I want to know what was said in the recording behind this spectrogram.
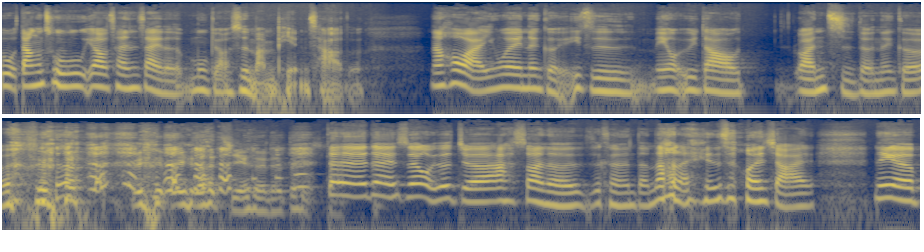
就我当初要参赛的目标是蛮偏差的。那后来因为那个一直没有遇到卵子的那个 遇到结合的对象，对对对，所以我就觉得啊，算了，可能等到哪天 生完小孩，那个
